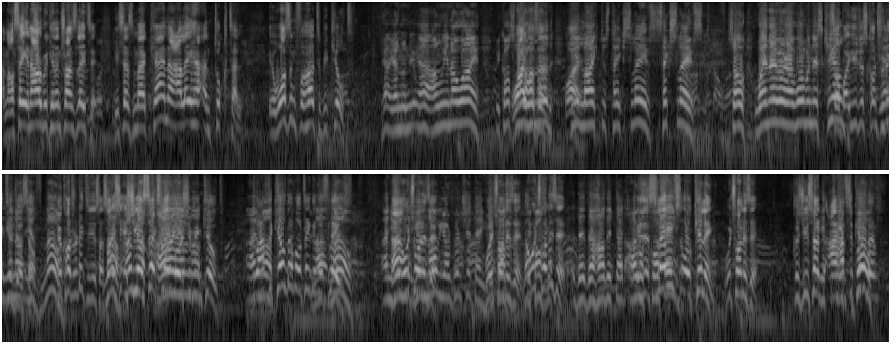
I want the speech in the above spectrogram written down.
and I'll say it in Arabic and then translate it, he says, ما كان عليها أن تقتل. It wasn't for her to be killed. Yeah, and, yeah, and we know why. Because Why Muhammad. Why? he liked to take slaves, sex slaves. So whenever a woman is killed... So, but you just contradicted you know- yourself. yeah, no, You contradicted yourself. So No, is, she- is she a sex slave I or is she being not. killed? I'm Do I have to kill them or take them as slaves? No. And ah, you, which one you is know it? You're bullshitting. Which one is it? No, which one is it? The, the hadith that I Is was it quoting. slaves or killing? Which one is it? Because you said it- I have to kill both. them.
